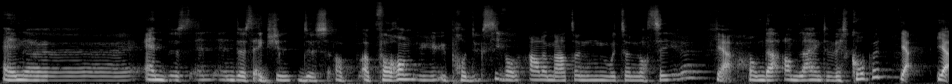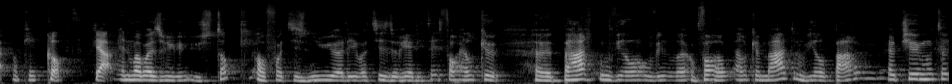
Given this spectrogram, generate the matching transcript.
En, eh, en, dus, en, en dus dus op, op voorhand je, je productie van alle maten moeten lanceren Ja, om dat online te verkopen. ja, ja, Oké. klopt. Ja. En wat was uw, uw stok? Of wat is nu allee, wat is de realiteit voor elke eh, paar? Hoeveel, hoeveel, eh, voor elke maat, hoeveel paren heb je moeten...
